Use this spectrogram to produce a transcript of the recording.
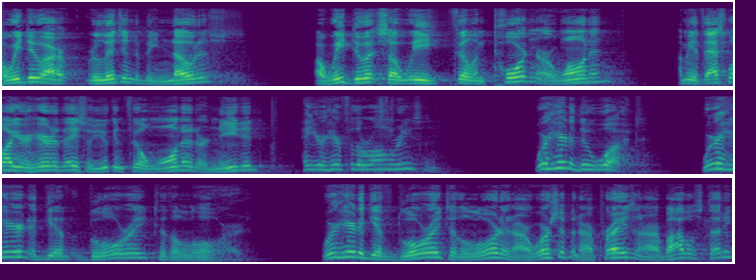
or we do our religion to be noticed, or we do it so we feel important or wanted. I mean, if that's why you're here today, so you can feel wanted or needed, hey, you're here for the wrong reason. We're here to do what? We're here to give glory to the Lord. We're here to give glory to the Lord in our worship and our praise and our Bible study,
